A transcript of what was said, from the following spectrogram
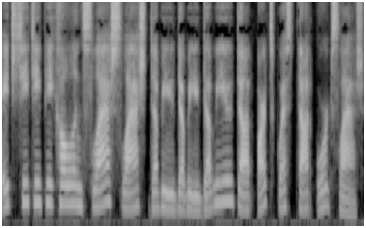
http colon slash slash www.artsquest.org slash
